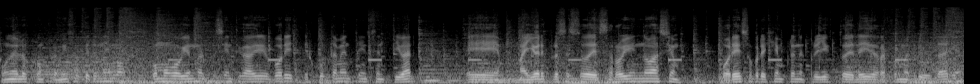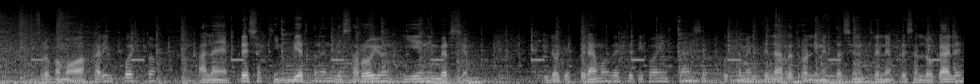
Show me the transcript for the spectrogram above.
Uno de los compromisos que tenemos como gobierno del presidente Gabriel Boric es justamente incentivar eh, mayores procesos de desarrollo e innovación. Por eso, por ejemplo, en el proyecto de ley de reforma tributaria, nosotros vamos a bajar impuestos a las empresas que inviertan en desarrollo y en inversión. Y lo que esperamos de este tipo de instancias es justamente la retroalimentación entre las empresas locales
